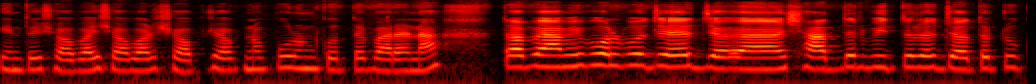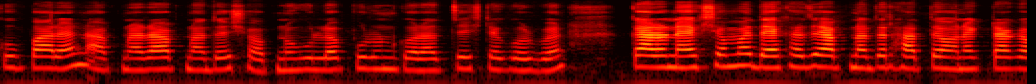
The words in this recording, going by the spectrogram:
কিন্তু সবাই সবার সব স্বপ্ন পূরণ করতে পারে না। তবে আমি বলব যে সাধ্যের ভিতরে যতটুকু পারেন আপনারা আপনাদের স্বপ্নগুলো পূরণ করার চেষ্টা করবেন। কারণ এক সময় দেখা যায় আপনাদের হাতে অনেক টাকা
